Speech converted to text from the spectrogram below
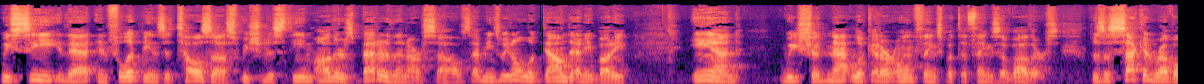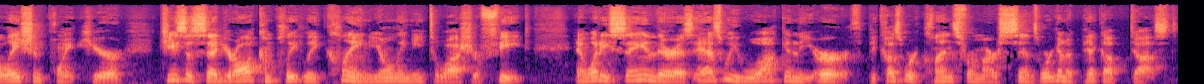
We see that in Philippians it tells us we should esteem others better than ourselves. That means we don't look down to anybody and we should not look at our own things but the things of others. There's a second revelation point here Jesus said, You're all completely clean. You only need to wash your feet. And what he's saying there is, as we walk in the earth, because we're cleansed from our sins, we're going to pick up dust.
